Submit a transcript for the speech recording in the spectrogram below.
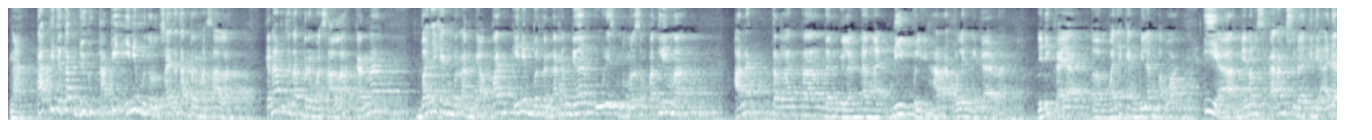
Nah, tapi tetap juga, tapi ini menurut saya tetap bermasalah. Kenapa tetap bermasalah? Karena banyak yang beranggapan ini bertentangan dengan UUD 1945. Anak terlantar dan gelandangan dipelihara oleh negara. Jadi kayak em, banyak yang bilang bahwa iya memang sekarang sudah tidak ada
